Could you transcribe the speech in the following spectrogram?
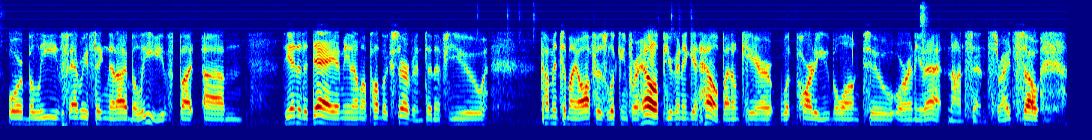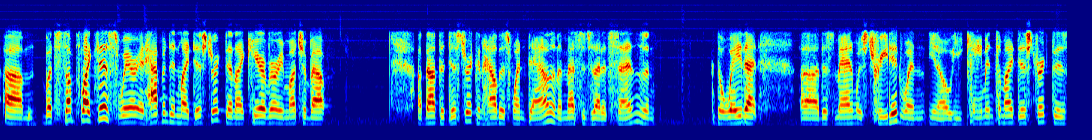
or believe everything that I believe, but um, at the end of the day, I mean, I'm a public servant, and if you come into my office looking for help, you're going to get help. I don't care what party you belong to or any of that nonsense, right? So, um, but stuff like this, where it happened in my district, and I care very much about about the district and how this went down and the message that it sends and the way that uh, this man was treated when you know he came into my district is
